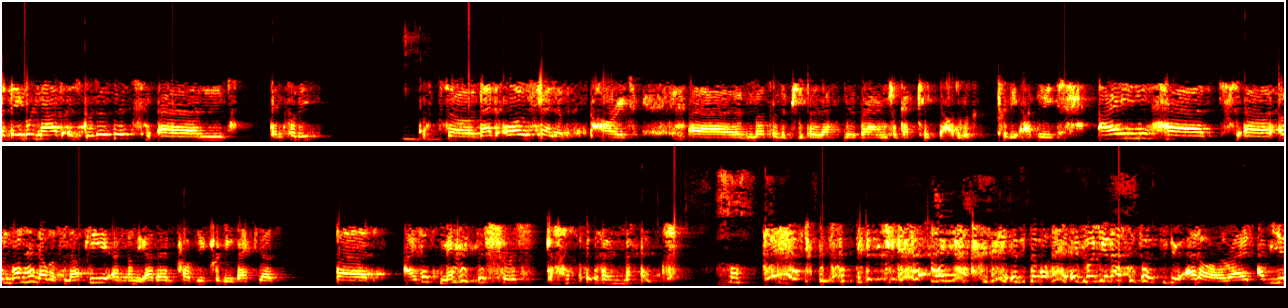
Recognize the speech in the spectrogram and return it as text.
but they were not as good as it, and thankfully. Mm-hmm. So that all fell apart. Uh, most of the people left the ranch or got kicked out. It was pretty ugly. I had, uh, on one hand, I was lucky, and on the other hand, probably pretty reckless. But I just married the first guy that I met. Oh. it's, the, it's what you're not supposed to do at all, right? I mean,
